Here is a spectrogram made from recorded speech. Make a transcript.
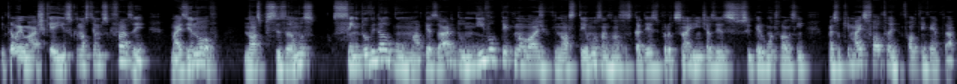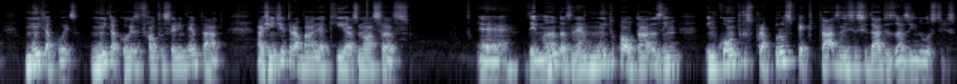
Então eu acho que é isso que nós temos que fazer. Mas de novo, nós precisamos sem dúvida alguma, apesar do nível tecnológico que nós temos nas nossas cadeias de produção, a gente às vezes se pergunta, fala assim, mas o que mais falta falta inventar? Muita coisa, muita coisa falta ser inventado. A gente trabalha aqui as nossas é, demandas, né, muito pautadas em encontros para prospectar as necessidades das indústrias.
